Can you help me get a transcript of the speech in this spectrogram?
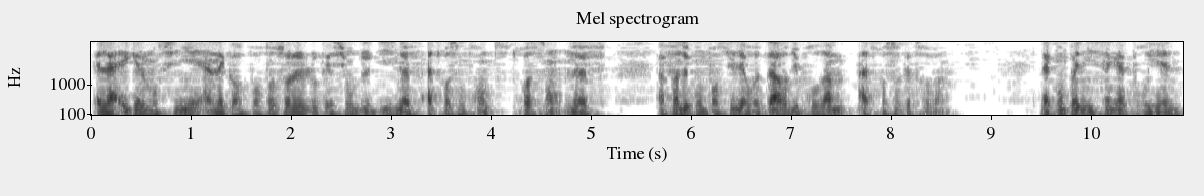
Elle a également signé un accord portant sur l'allocation de 19 A330-309 afin de compenser les retards du programme A380. La compagnie singapourienne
